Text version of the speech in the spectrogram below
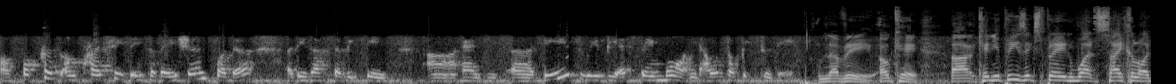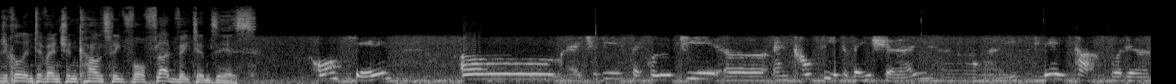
uh, focus on crisis intervention for the uh, disaster victims. Uh, and uh, this will be explained more in our topic today. Lovely. Okay. Uh, can you please explain what psychological intervention counseling for flood victims is? Okay. Um, actually, psychology uh, and counseling intervention uh, is main task for the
